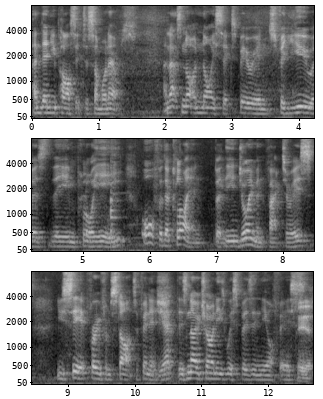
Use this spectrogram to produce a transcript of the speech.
and then you pass it to someone else. And that's not a nice experience for you as the employee or for the client. But the enjoyment factor is you see it through from start to finish. Yeah. There's no Chinese whispers in the office. Yeah.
